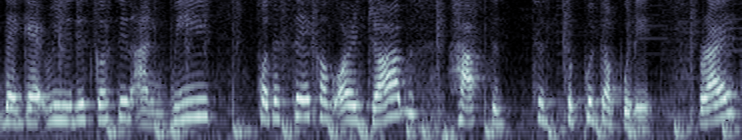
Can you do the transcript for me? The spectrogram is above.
they get really disgusting. And we for the sake of our jobs have to to, to put up with it right?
